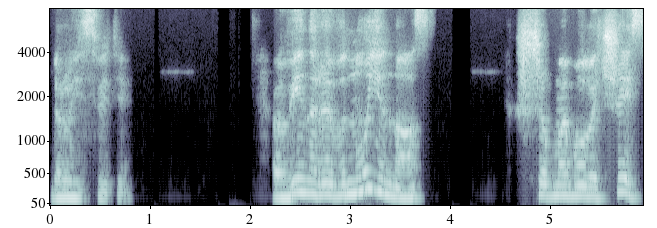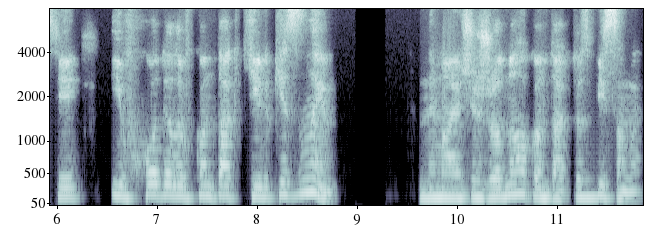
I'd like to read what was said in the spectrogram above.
дорогі святі. Він ревнує нас, щоб ми були чисті і входили в контакт тільки з ним, не маючи жодного контакту з бісами.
